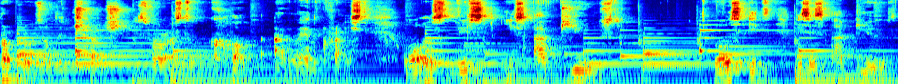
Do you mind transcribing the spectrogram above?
purpose of the church is for us to come and learn Christ. Once this is abused, once it this is abused,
